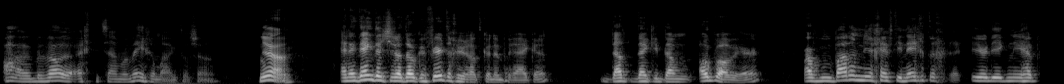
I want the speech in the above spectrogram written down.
Oh, we hebben wel echt iets samen meegemaakt of zo. Ja. En ik denk dat je dat ook in 40 uur had kunnen bereiken. Dat denk ik dan ook wel weer. Maar op een bepaalde manier geeft die 90 uur die ik nu heb...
